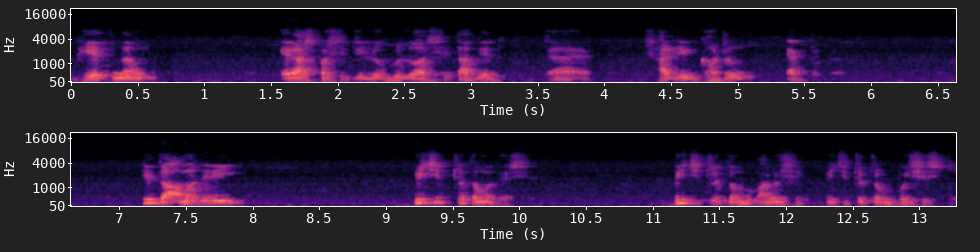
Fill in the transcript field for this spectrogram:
ভিয়েতনাম, এর আশপাশের যে লোকগুলো আছে, তাদের শারীরিক ঘটন এক প্রকার। কিন্তু আমাদের এই বিচিত্রতম দেশে, বিচিত্রতম মানুষের বিচিত্রতম বৈশিষ্ট্য,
